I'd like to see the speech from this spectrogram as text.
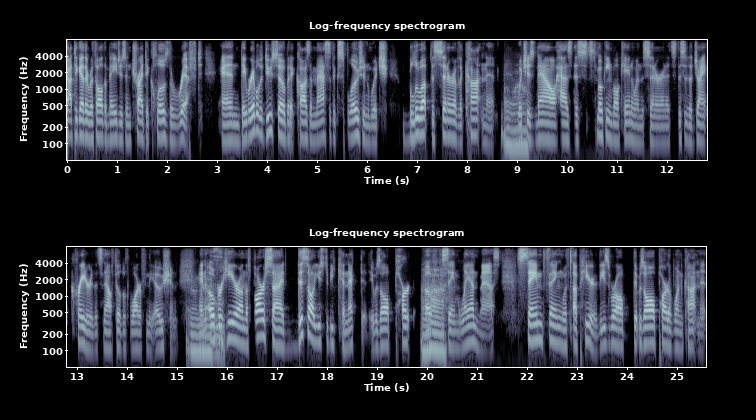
got together with all the mages and tried to close the rift. And they were able to do so, but it caused a massive explosion which blew up the center of the continent Oh wow. which is now has this smoking volcano in the center and it's this is a giant crater that's now filled with water from the ocean Oh, and nice. over here on the far side this all used to be connected it was all part of Ah. the same landmass same thing with up here these were all it was all part of one continent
